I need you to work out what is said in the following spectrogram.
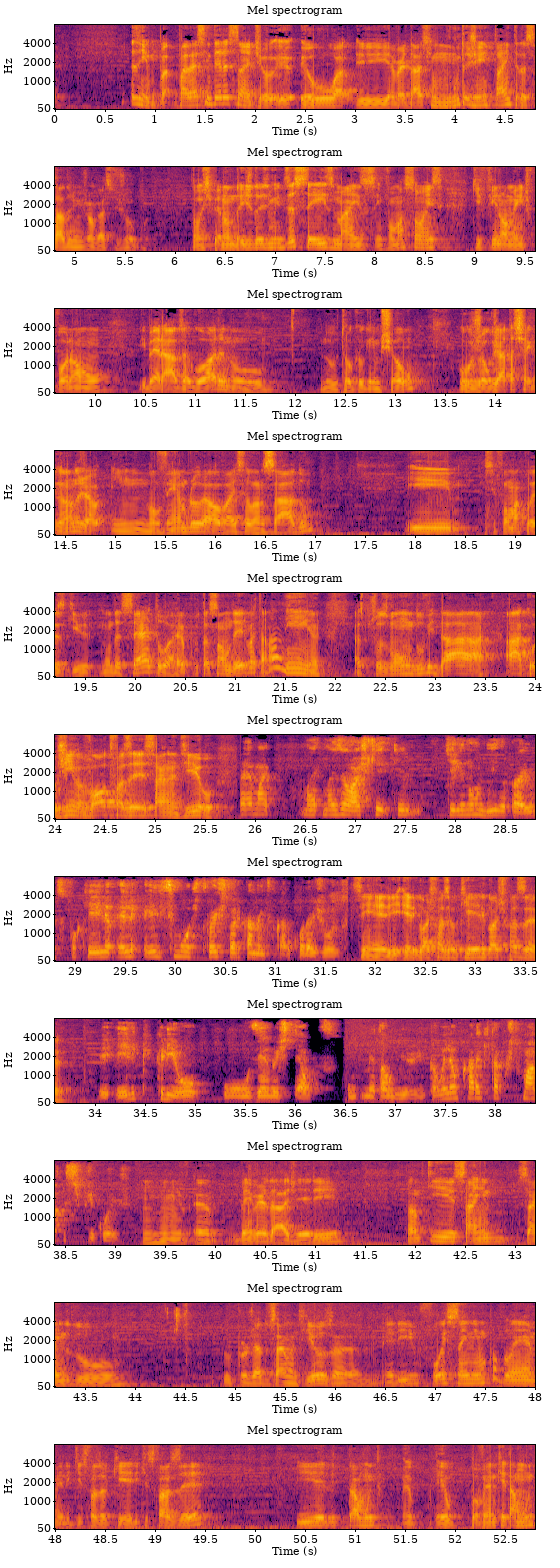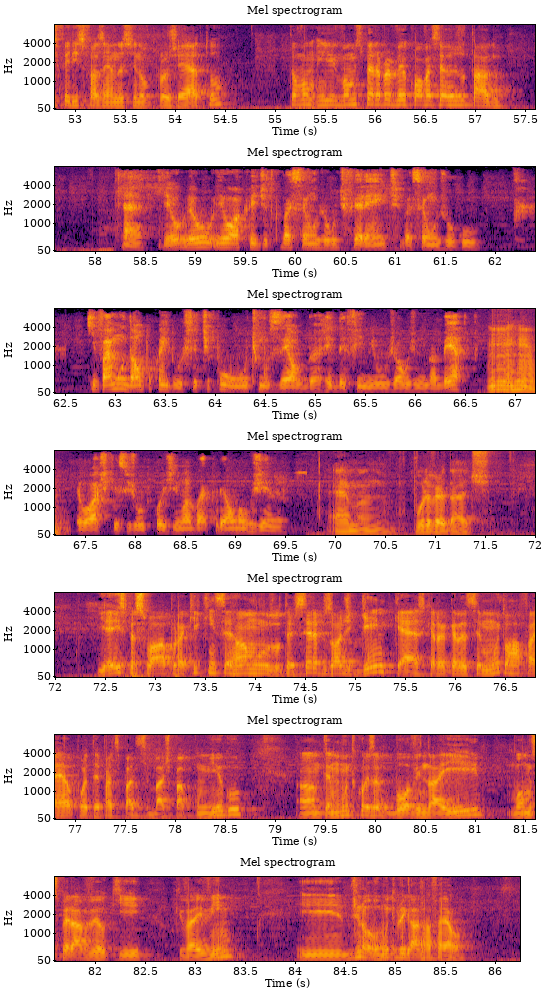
assim, parece interessante. Eu, eu, eu, e é verdade que muita gente tá interessado em jogar esse jogo. Estão esperando desde 2016 mais informações que finalmente foram liberados agora no, no Tokyo Game Show. O jogo já está chegando, já em novembro ela vai ser lançado. E se for uma coisa que não der certo, a reputação dele vai estar na linha. As pessoas vão duvidar. Ah, Kojima, volta a fazer Silent Hill. É, mas, mas, mas eu acho que, que, ele, que ele não liga para isso, porque ele, ele, ele se mostrou historicamente um cara corajoso. Sim, ele, ele gosta de fazer o que ele gosta de fazer. Ele que criou o gênero stealth, o Metal Gear. Então ele é um cara que está acostumado com esse tipo de coisa. Uhum, é bem verdade. Ele. Tanto que saindo, saindo do do projeto Silent Hills, é, ele foi sem nenhum problema, ele quis fazer o que ele quis fazer e ele tá muito. Eu, eu tô vendo que ele tá muito feliz fazendo esse novo projeto. Então vamos, e vamos esperar para ver qual vai ser o resultado. É, eu, eu, eu acredito que vai ser um jogo diferente, vai ser um jogo que vai mudar um pouco a indústria. Tipo o último Zelda redefiniu os jogos de mundo aberto. Uhum. Eu acho que esse jogo do Kojima vai criar um novo gênero. É, mano, pura verdade. E é isso, pessoal. É por aqui que encerramos o terceiro episódio de Gamecast. Quero agradecer muito ao Rafael por ter participado desse bate-papo comigo. Um, tem muita coisa boa vindo aí. Vamos esperar ver o que, o que vai vir. E, de novo, muito obrigado, Rafael.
